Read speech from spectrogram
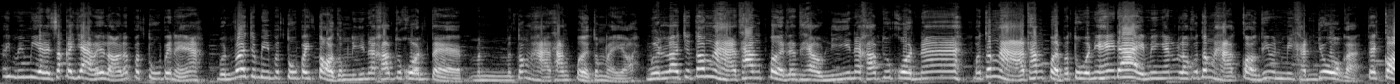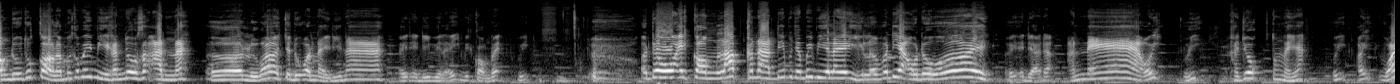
เอ้ย ไม่มีอะไรสักอย่างเลยเหรอ แล้วประตูไปไหนอะเหมือนว่าจะมีประตูไปต่อตรงนี้นะครับทุกคน แต่มันมันต้องหาทางเปิดตรงไหนเหรอ เหมือนเราจะต้องหาทางเปิดแถวนี้นะครับทุกคนนะ มันต้องหาทางเปิดประตูนี้ให้ได้ ไม่งั้นเราก็ต้องหากล่องที่มันมีคันโยกอะแต่กล่องดูทุกกล่องแล้วมันก็ไม่มีคันโยกสักอันนะ เออ หรือว่าเราจะดูอันไหนดีนะ เอ้ยดีมีอะไรเอ้ยมีกล่องด้วยอุ๊ยโอโดไอ้กล่องลับขนาดนี้มันยังไม่มีอะไรอีกเลยวะเนี่ยโอโดเอ้ยเอ้ยเดี๋ยวเดี๋ยวอันแน่โอ้ยอุ้ยขยกตรงไหนอะ เฮ้ยไอ้ยไว้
